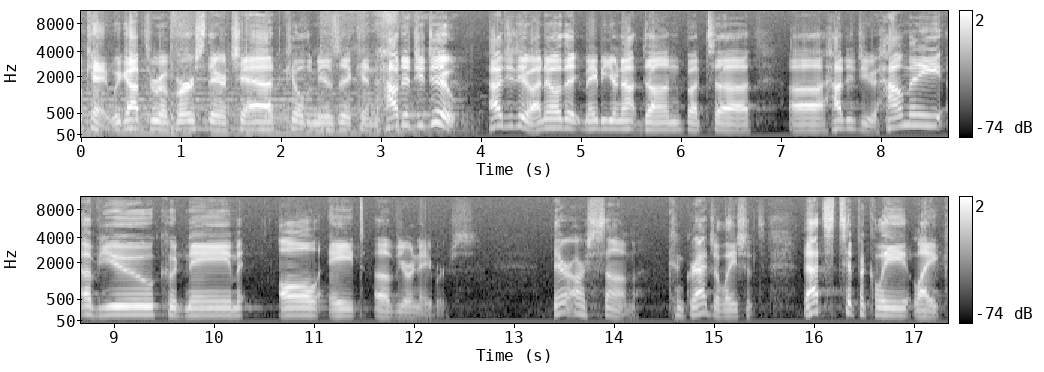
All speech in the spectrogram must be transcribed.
Okay, we got through a verse there, Chad. Kill the music. And how did you do? How did you do? I know that maybe you're not done, but uh, uh, how did you? How many of you could name all eight of your neighbors? There are some. Congratulations. That's typically like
